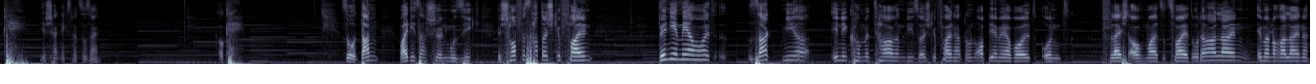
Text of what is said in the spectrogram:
Okay, hier scheint nichts mehr zu sein. Okay. So, dann bei dieser schönen Musik. Ich hoffe, es hat euch gefallen. Wenn ihr mehr wollt, sagt mir in den Kommentaren, wie es euch gefallen hat und ob ihr mehr wollt. Und vielleicht auch mal zu zweit oder allein, immer noch alleine.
